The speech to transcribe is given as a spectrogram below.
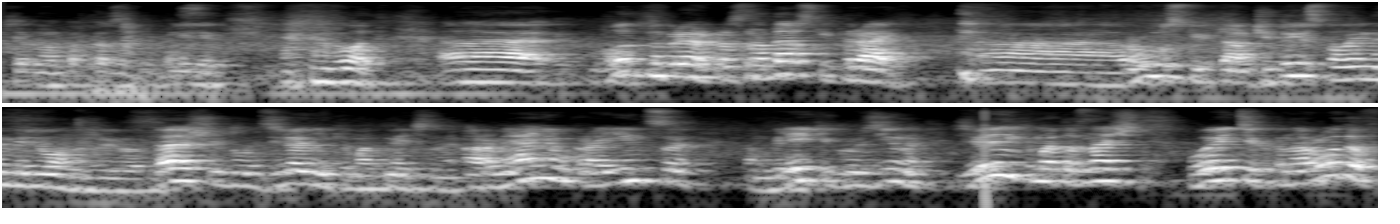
к Северному Кавказу приплели. Вот. А, вот, например, Краснодарский край, а, русских там 4,5 миллиона живет. Дальше идут зелененьким отмечены армяне, украинцы, там, греки, грузины. Зелененьким это значит, у этих народов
